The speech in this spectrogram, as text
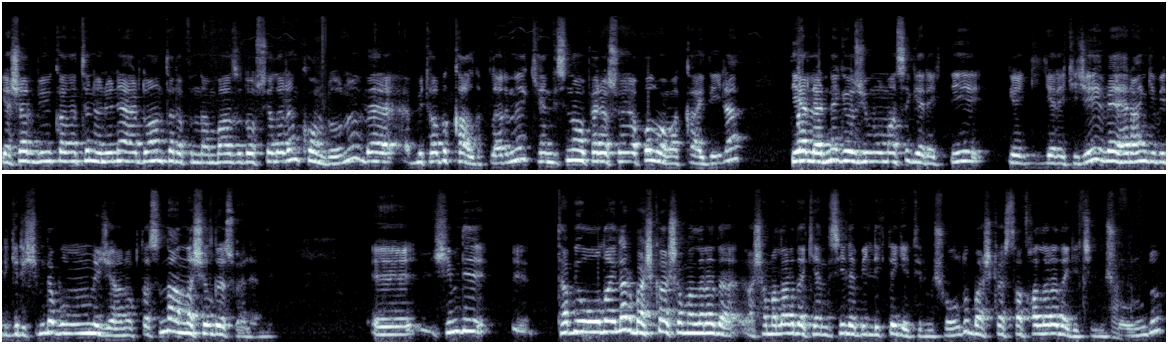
Yaşar Büyükanıt'ın önüne Erdoğan tarafından bazı dosyaların konduğunu ve mütabık kaldıklarını kendisine operasyon yapılmamak kaydıyla diğerlerine göz yumulması gerektiği gerekeceği ve herhangi bir girişimde bulunmayacağı noktasında anlaşıldığı söylendi. Ee, şimdi e, tabii o olaylar başka aşamalara da aşamalara da kendisiyle birlikte getirmiş oldu. Başka safhalara da geçilmiş olundu.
